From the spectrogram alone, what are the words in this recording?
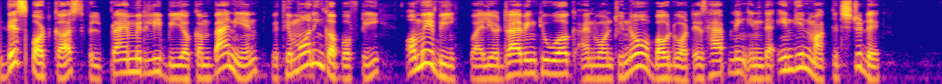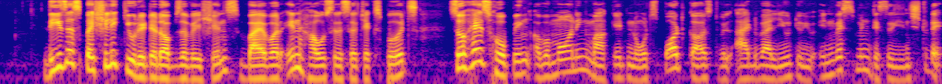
This podcast will primarily be your companion with your morning cup of tea, or maybe while you're driving to work and want to know about what is happening in the Indian markets today. These are specially curated observations by our in house research experts. So, here's hoping our morning market notes podcast will add value to your investment decisions today.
